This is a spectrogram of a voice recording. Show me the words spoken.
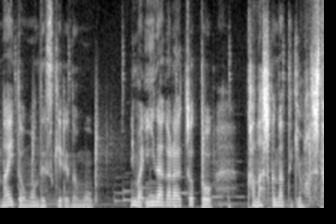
ないと思うんですけれども今言いながらちょっと悲しくなってきました。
